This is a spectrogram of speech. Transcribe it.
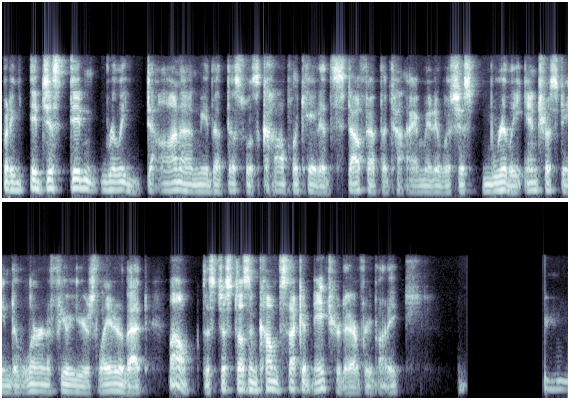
But it, it just didn't really dawn on me that this was complicated stuff at the time. And it was just really interesting to learn a few years later that well this just doesn't come second nature to everybody. Mm-hmm.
